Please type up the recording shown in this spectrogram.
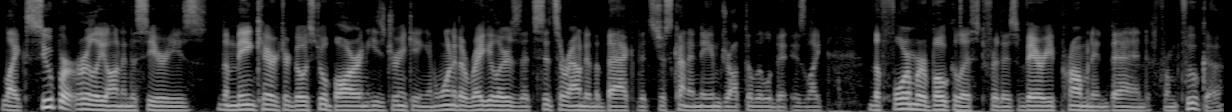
like super early on in the series, the main character goes to a bar and he's drinking, and one of the regulars that sits around in the back that's just kind of name dropped a little bit is like the former vocalist for this very prominent band from Fuka,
